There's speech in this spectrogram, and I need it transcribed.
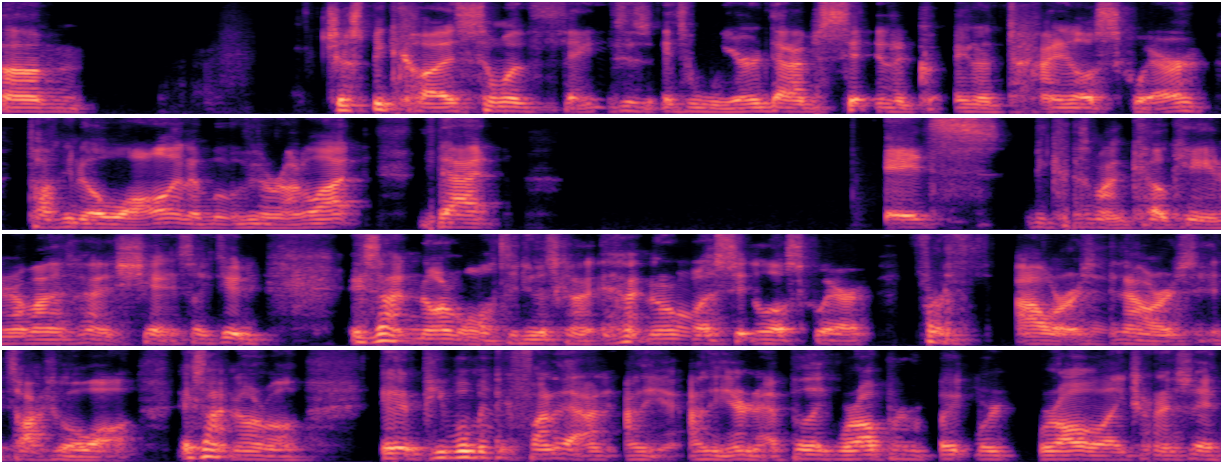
um, just because someone thinks it's, it's weird that I'm sitting in a in a tiny little square talking to a wall and I'm moving around a lot, that it's because I'm on cocaine or I'm on this kind of shit. It's like, dude, it's not normal to do this kind of. It's not normal to sit in a little square for hours and hours and talk to a wall. It's not normal, and people make fun of that on, on the on the internet. But like, we're all we're we're all like trying to say,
